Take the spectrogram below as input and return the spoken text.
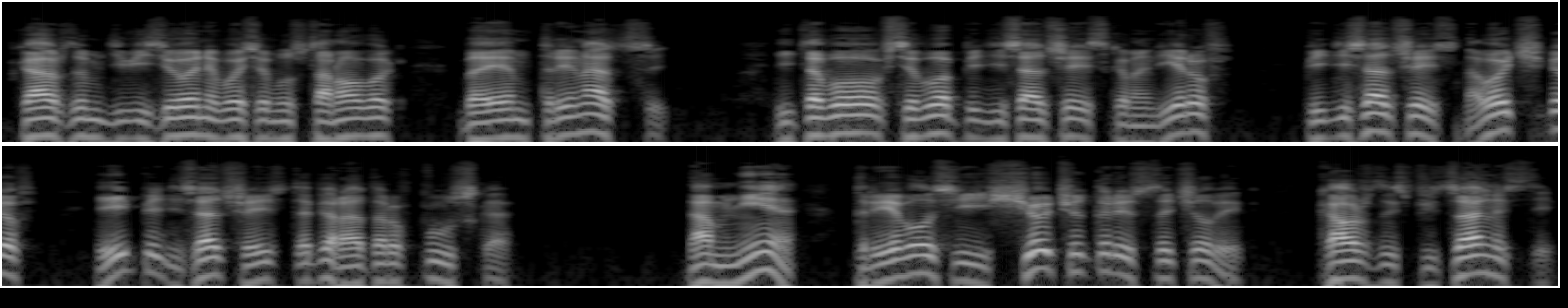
в каждом дивизионе восемь установок БМ-13. Итого всего 56 командиров, 56 наводчиков и 56 операторов пуска. А мне требовалось еще 400 человек, каждой специальности.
